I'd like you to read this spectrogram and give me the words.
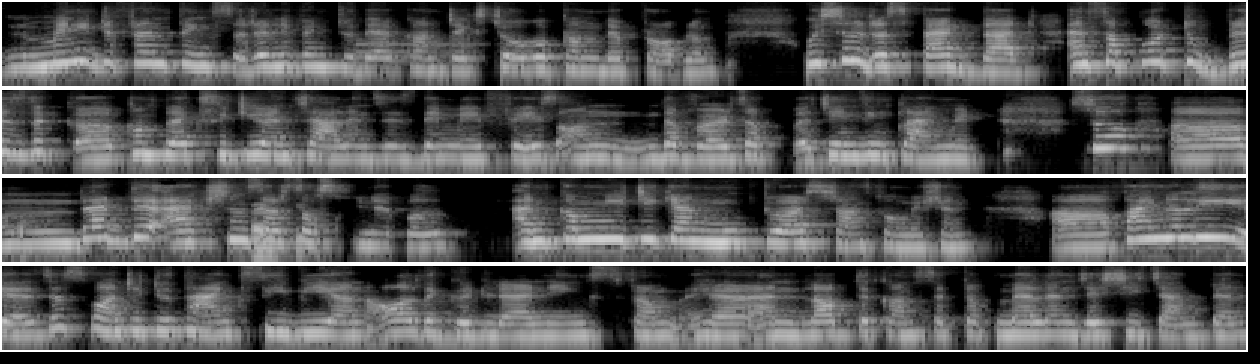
many different things relevant to their context to overcome their problem. We should respect that and support to bridge the uh, complexity and challenges they may face on the verge of changing climate, so um, that their actions Thank are you. sustainable and community can move towards transformation. Uh, finally, I just wanted to thank CB and all the good learnings from here and love the concept of MEL and GESI champion.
